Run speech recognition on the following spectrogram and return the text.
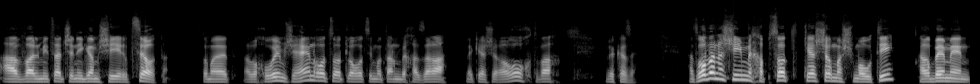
אבל מצד שני גם שירצה אותן. זאת אומרת, הבחורים שהן רוצות לא רוצים אותן בחזרה לקשר ארוך טווח וכזה. אז רוב הנשים מחפשות קשר משמעותי, הרבה מהן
